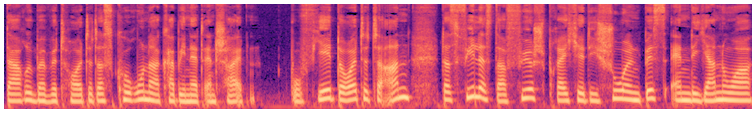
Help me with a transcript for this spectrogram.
darüber wird heute das Corona-Kabinett entscheiden. Bouffier deutete an, dass vieles dafür spreche, die Schulen bis Ende Januar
